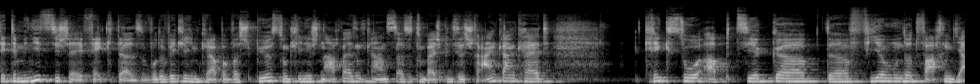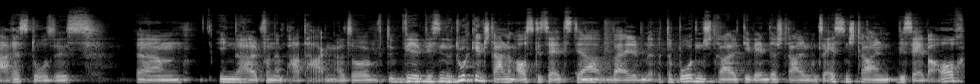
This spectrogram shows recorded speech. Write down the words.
deterministische Effekte, also wo du wirklich im Körper was spürst und klinisch nachweisen kannst, also zum Beispiel diese Strahlenkrankheit, kriegst du ab circa der 400-fachen Jahresdosis ähm, innerhalb von ein paar Tagen. Also wir, wir sind der Durchgehensstrahlung ausgesetzt, ja, weil der Boden strahlt, die Wände strahlen, unser Essen strahlen, wir selber auch.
